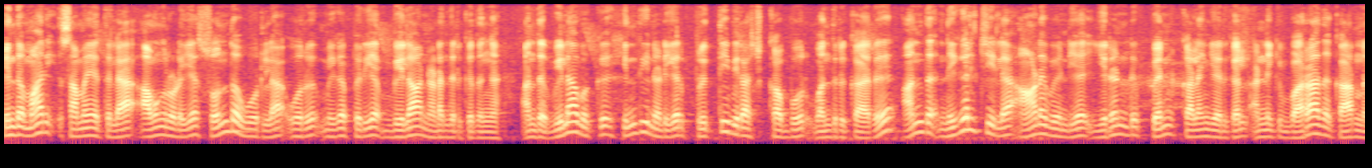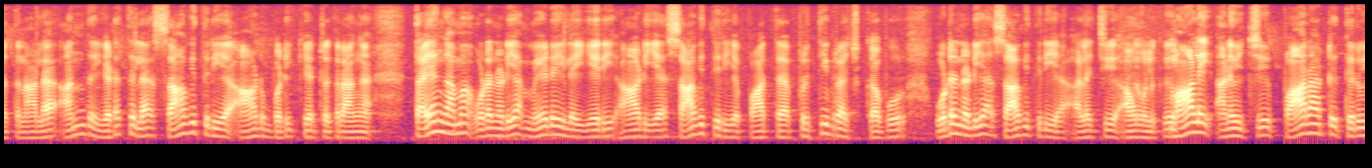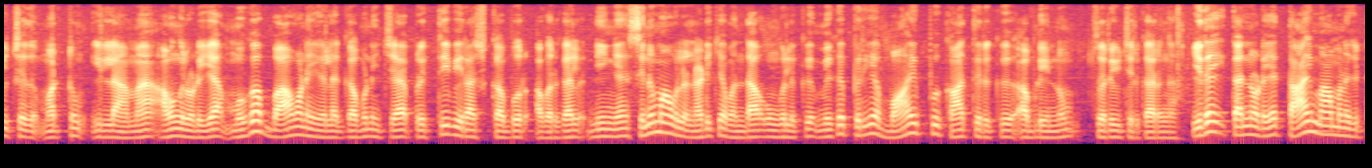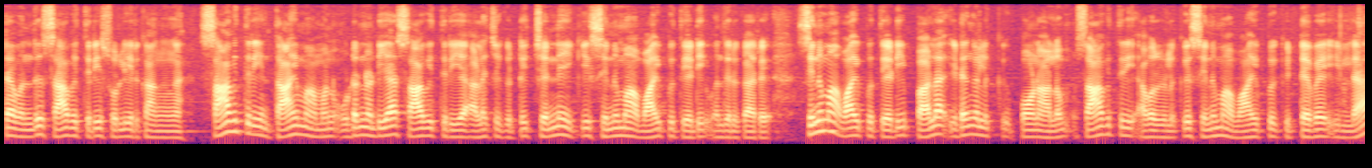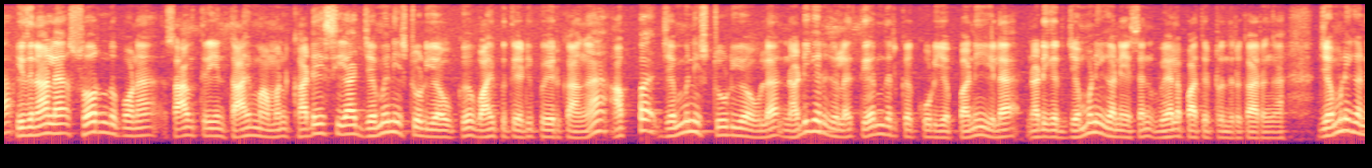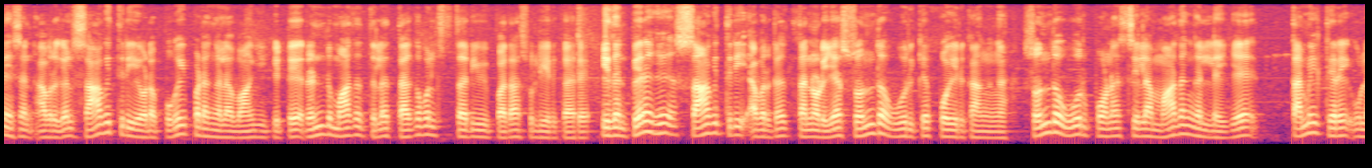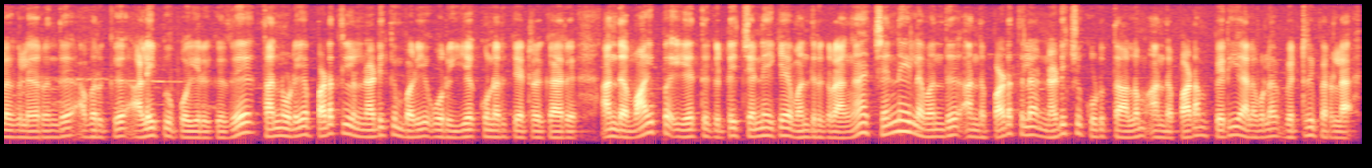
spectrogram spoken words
இந்த மாதிரி சமயத்தில் அவங்களுடைய சொந்த ஊரில் ஒரு மிகப்பெரிய விழா நடந்திருக்குதுங்க. அந்த விழாவுக்கு ஹிந்தி நடிகர் பிருத்திவிராஜ் கபூர் வந்திருக்காரு. அந்த நிகழ்ச்சியில் ஆட வேண்டிய இரண்டு பெண் கலைஞர்கள் அன்னைக்கு வராத காரணத்தினால அந்த இடத்துல சாவித்திரியை ஆடும்படி கேட்டிருக்கிறாங்க. தயங்காமல் உடனடியாக மேடையில் ஏறி ஆடிய சாவித்திரியை பார்த்த பிருத்திவிராஜ் கபூர் உடனடியாக சாவித்திரியை அழைச்சி அவங்களுக்கு மாலை அணிவிச்சு பாராட்டு தெரிவித்தது மட்டும் இல்லாமல் அவங்களுடைய முக பாவனைகளை கவனித்த பிருத்திவிராஜ் கபூர் அவர்கள் நீங்கள் சினிமாவில் நடிக்க வந்தால் உங்களுக்கு மிகப்பெரிய வாய்ப்பு காத்திருக்கு அப்படின்னும் தெரிவிச்சிருக்காருங்க. இதை தன்னுடைய தாய் மாமனுக்கிட்ட வந்து சாவித்திரி சொல்லியிருக்காங்கங்க. சாவித்திரியின் தாய் மாமன் உடனடியாக சாவித்திரியை அழைச்சிக்கிட்டு சென்னைக்கு சினிமா வாய்ப்பு தேடி வந்திருக்காரு. சினிமா வாய்ப்பு தேடி பல இடங்களுக்கு போனாலும் சாவித்திரி அவர்களுக்கு சினிமா வாய்ப்பு கிட்டவே இல்லை. இதனால சோர்ந்து போன சாவித்திரியின் தாய்மாமன் கடைசியாக ஜெமினி ஸ்டூடியோவுக்கு வாய்ப்பு தேடி போயிருக்காங்க. அப்போ ஜெமினி ஸ்டூடியோவில் நடிகர்களை தேர்ந்தெடுக்கக்கூடிய பணியில் நடிகர் ஜெமினி கணேசன் வேலை பார்த்துட்டு இருந்திருக்காருங்க. ஜெமினி கணேசன் அவர்கள் சாவித்திரியோட புகைப்படங்களை வாங்கிக்கிட்டு ரெண்டு மாதத்தில் தகவல் தெரிவிப்பதாக சொல்லியிருக்காரு. இதன் பிறகு சாவித்திரி அவர்கள் தன்னுடைய சொந்த ஊருக்கே போயிருக்காங்கங்க. சொந்த ஊர் போன சில மாதங்கள்லேயே தமிழ் திரை உலகிலிருந்து அவருக்கு அழைப்பு போயிருக்குது. தன்னுடைய படத்தில் நடிக்கும்படி ஒரு இயக்குனர் கேட்டிருக்காரு. அந்த வாய்ப்பை ஏற்றுக்கிட்டு சென்னைக்கே வந்திருக்கிறாங்க. சென்னையில் வந்து அந்த படத்தில் நடித்து கொடுத்தாலும் அந்த படம் பெரிய அளவில் வெற்றி பெறலை.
